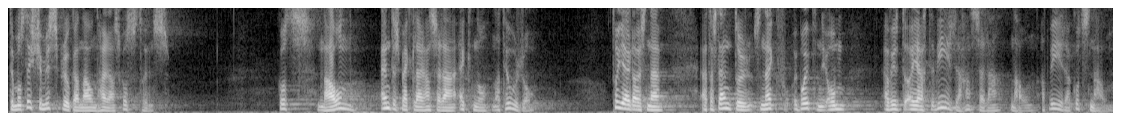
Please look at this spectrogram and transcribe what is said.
Du måst ikkje misbruka navn herrans godstøyns. Guds navn endurspeklar hans herra egnu naturo. Tog er det òsne at det stendur som nekv i bøypni om at vi er at vira hans herra navn, at vira Guds navn.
